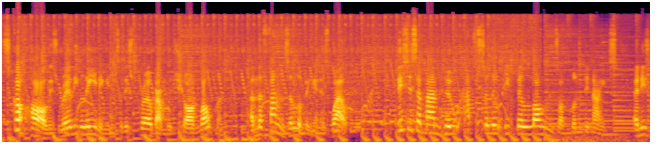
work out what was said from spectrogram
Scott Hall is really leaning into this programme with Sean Waltman, and the fans are loving it as well. This is a man who absolutely belongs on Monday nights and is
